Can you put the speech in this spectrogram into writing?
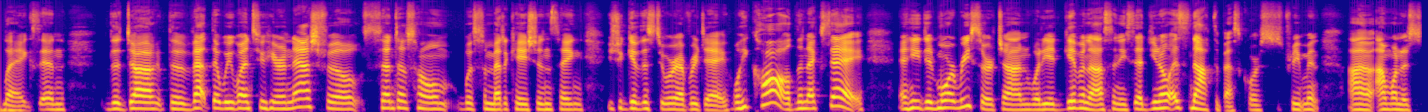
legs, and the dog, the vet that we went to here in Nashville sent us home with some medication saying you should give this to her every day. Well, he called the next day and he did more research on what he had given us, and he said, you know, it's not the best course of treatment. Uh, I want to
